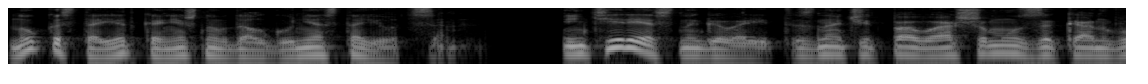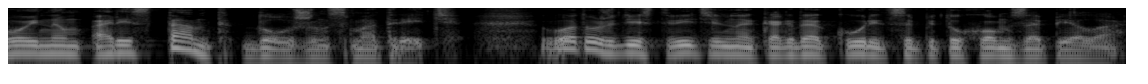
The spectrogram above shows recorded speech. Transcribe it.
Ну, Костоед, конечно, в долгу не остается. «Интересно, — говорит, — значит, по-вашему, за конвойным арестант должен смотреть. Вот уж действительно, когда курица петухом запела.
